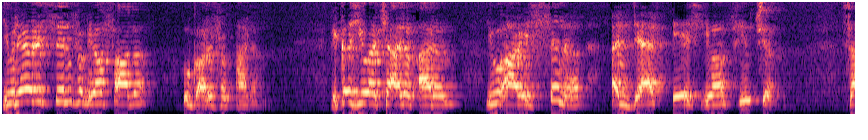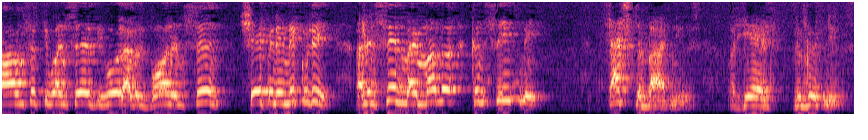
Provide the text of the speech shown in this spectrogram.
You inherited sin from your father, who got it from Adam. Because you are a child of Adam, you are a sinner, and death is your future. Psalm 51 says, Behold, I was born in sin, shaped in iniquity, and in sin my mother conceived me. That's the bad news. But here's the good news.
